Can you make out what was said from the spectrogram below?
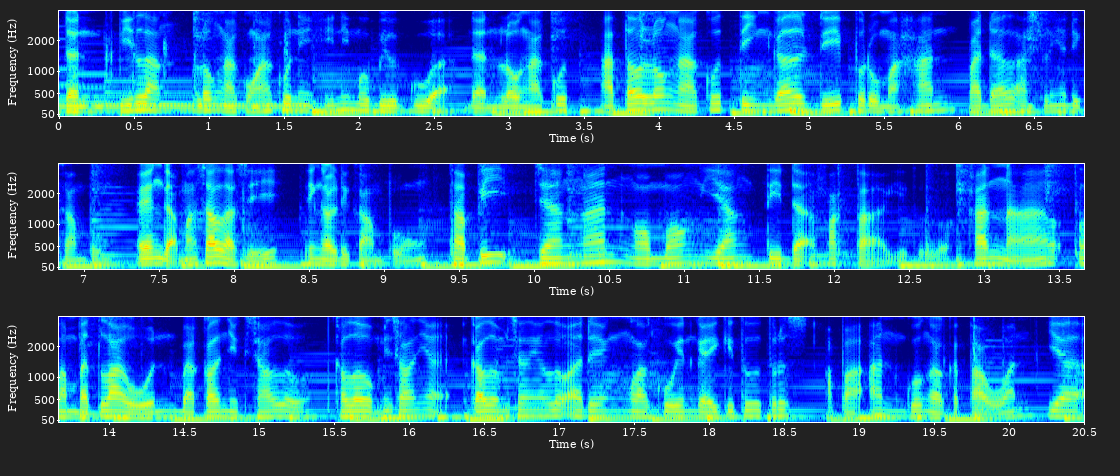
dan bilang lo ngaku-ngaku nih ini mobil gua dan lo ngaku atau lo ngaku tinggal di perumahan padahal aslinya di kampung. Eh nggak masalah sih tinggal di kampung, tapi jangan ngomong yang tidak fakta gitu loh. Karena lambat laun bakal nyiksa lo. Kalau misalnya kalau misalnya lo ada yang ngelakuin kayak gitu terus apaan? Gue nggak ketahuan? Ya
